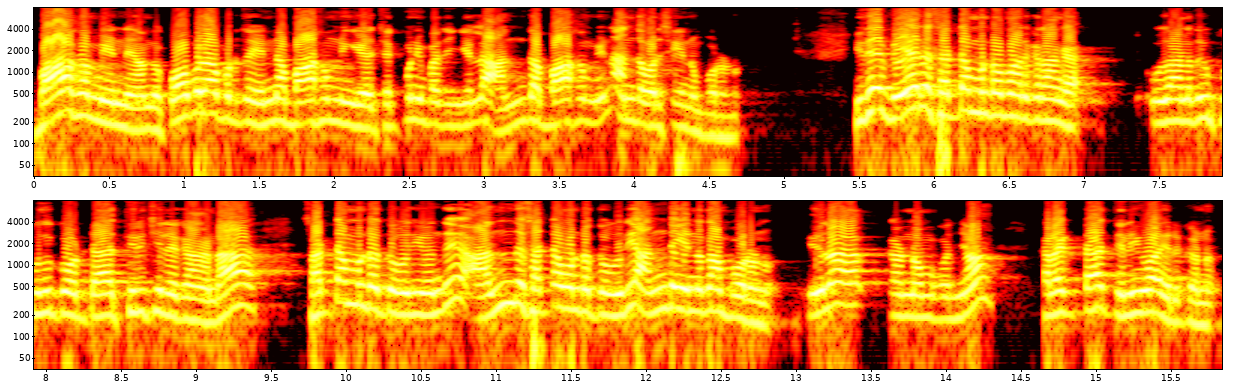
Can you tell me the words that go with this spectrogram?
பாகம் என்ன? அந்த கோபலாபுரத்துல என்ன பாகம் நீங்க செக் பண்ணி பாத்தீங்கல்ல அந்த பாகம் என்ன? அந்த வரிசை என்ன போடணும். இதே வேற சட்டமன்றமா இருக்கிறாங்க. உதாரணத்துக்கு புதுக்கோட்டை திருச்சியில் இருக்காங்கடா. சட்டமன்ற தொகுதி வந்து அந்த சட்டமன்ற தொகுதி அந்த எண்ணை தான் போடணும். இதுல நம்ம கொஞ்சம் கரெக்டா தெளிவா இருக்கணும்.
